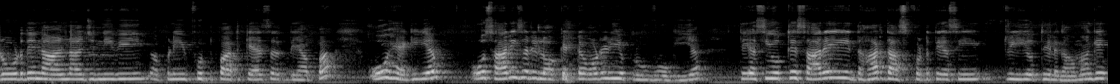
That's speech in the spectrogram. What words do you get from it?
ਰੋਡ ਦੇ ਨਾਲ ਨਾਲ ਜਿੰਨੀ ਵੀ ਆਪਣੀ ਫੁੱਟਪਾਥ ਕਹਿ ਸਕਦੇ ਆ ਆਪਾਂ ਉਹ ਹੈਗੀ ਆ। ਉਹ ਸਾਰੀ ਸਾਡੀ ਲੋਕੇਟ ਆਲਰੇਡੀ ਅਪਰੂਵ ਹੋ ਗਈ ਆ। ਤੇ ਅਸੀਂ ਉੱਥੇ ਸਾਰੇ ਹੀ ਹਰ 10 ਫੁੱਟ ਤੇ ਅਸੀਂ ਟਰੀ ਉੱਥੇ ਲਗਾਵਾਂਗੇ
